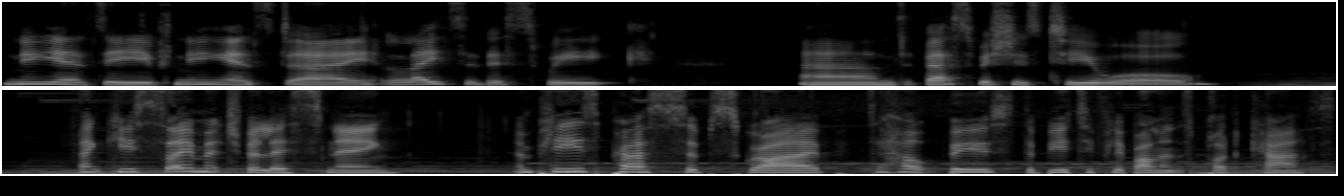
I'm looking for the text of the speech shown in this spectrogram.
New Year's Eve, New Year's Day later this week, and best wishes to you all. Thank you so much for listening, and please press subscribe to help boost the Beautifully Balanced podcast.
